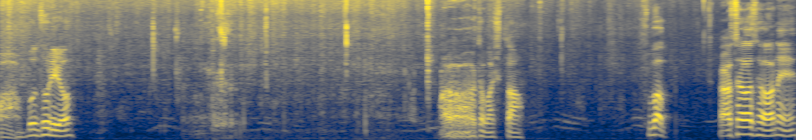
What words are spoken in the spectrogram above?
아, 뭔 소리요? 아, 더 맛있다. 수박 아삭아삭하네.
